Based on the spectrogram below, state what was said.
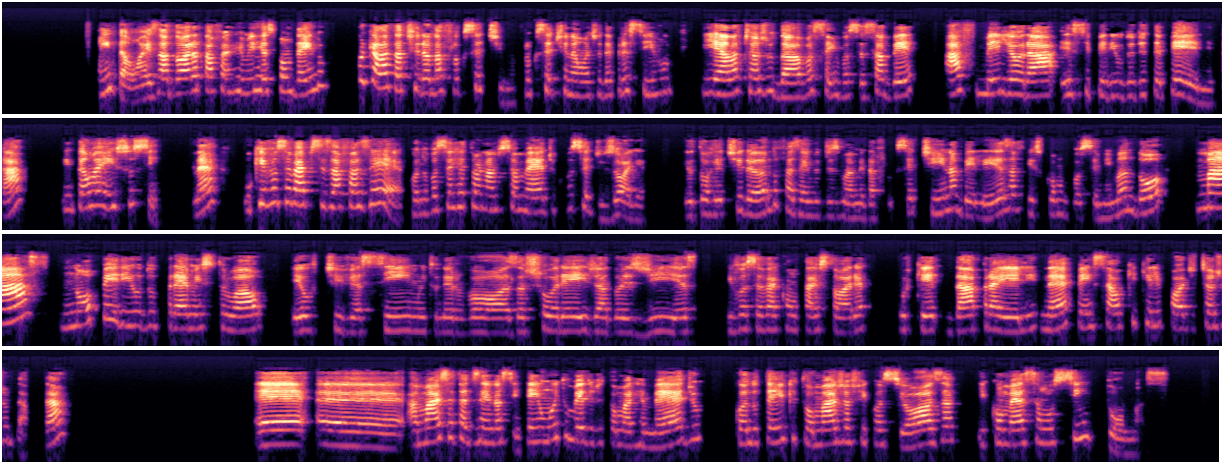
Então, a Isadora está me respondendo porque ela está tirando a fluoxetina. A fluoxetina é um antidepressivo e ela te ajudava, sem você saber, a melhorar esse período de TPM, tá? Então é isso sim, né? O que você vai precisar fazer é, quando você retornar no seu médico, você diz, olha, eu estou retirando, fazendo o desmame da fluoxetina, beleza, fiz como você me mandou, mas no período pré-menstrual eu tive assim, muito nervosa, chorei já dois dias, e você vai contar a história porque dá para ele, né, pensar o que, que ele pode te ajudar, tá? É, é, a Márcia está dizendo assim: tenho muito medo de tomar remédio. Quando tenho que tomar, já fico ansiosa. e começam os sintomas.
